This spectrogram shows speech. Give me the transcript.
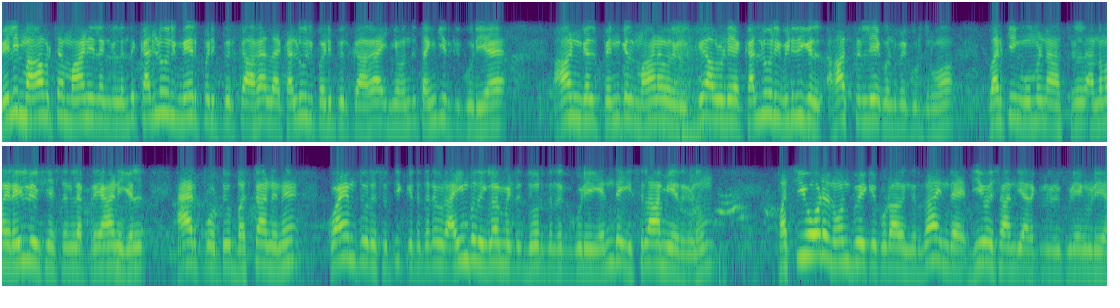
வெளி மாவட்ட மாநிலங்கள்லேருந்து கல்லூரி மேற்படிப்பிற்காக அல்ல கல்லூரி படிப்பிற்காக இங்கே வந்து தங்கி இருக்கக்கூடிய ஆண்கள் பெண்கள் மாணவர்களுக்கு அவருடைய கல்லூரி விடுதிகள் ஹாஸ்டல்லையே கொண்டு போய் கொடுத்துருவோம். ஒர்க்கிங் உமன் ஹாஸ்டல் அந்த மாதிரி ரயில்வே ஸ்டேஷனில் பிரயாணிகள் ஏர்போர்ட்டு பஸ் ஸ்டாண்டுன்னு கோயம்புத்தூரை சுற்றி கிட்டத்தட்ட ஒரு ஐம்பது கிலோமீட்டர் தூரத்தில் இருக்கக்கூடிய எந்த இஸ்லாமியர்களும் பசியோடு நோன்பு வைக்கக்கூடாதுங்கிறது தான் இந்த ஜீவசாந்தி அறக்கட்டளை இருக்கக்கூடிய எங்களுடைய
